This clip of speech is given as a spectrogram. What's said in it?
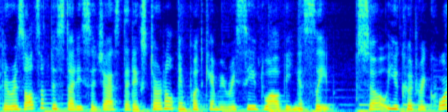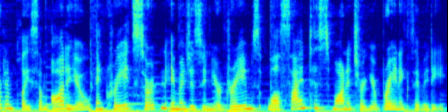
The results of the study suggest that external input can be received while being asleep. So, you could record and play some audio and create certain images in your dreams while scientists monitor your brain activity.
